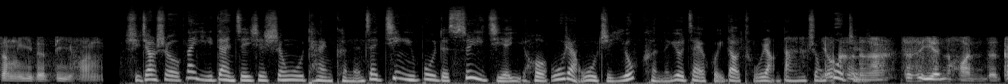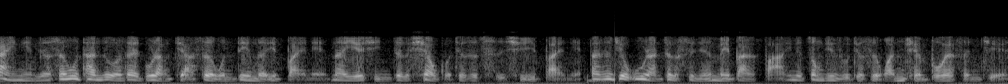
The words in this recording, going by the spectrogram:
争议的地方。许教授，那一旦这些生物碳可能在进一步的碎解以后，污染物质有可能又再回到土壤当中，有可能啊，这是延缓的概念。比如生物碳如果在土壤假设稳定了一百年，那也许你这个效果就是持续一百年。但是就污染这个事情是没办法，因为重金属就是完全不会分解，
